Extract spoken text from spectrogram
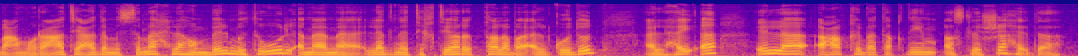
مع مراعاة عدم السماح لهم بالمثول أمام لجنة اختيار الطلبة الجدد الهيئة إلا عقب تقديم أصل الشهادة.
